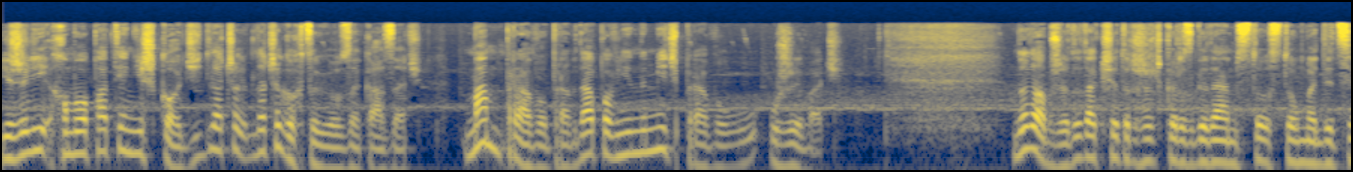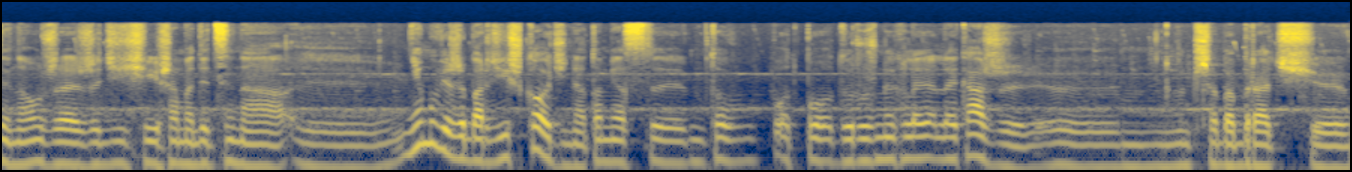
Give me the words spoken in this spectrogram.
Jeżeli homeopatia nie szkodzi, dlaczego, dlaczego chcą ją zakazać? Mam prawo, prawda? Powinienem mieć prawo używać. No dobrze, to tak się troszeczkę rozgadałem z, to, z tą medycyną, że, że dzisiejsza medycyna, y, nie mówię, że bardziej szkodzi, natomiast y, to od, od różnych le, lekarzy y, trzeba brać y,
